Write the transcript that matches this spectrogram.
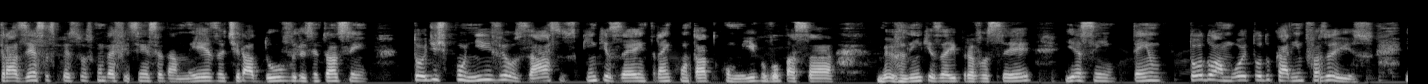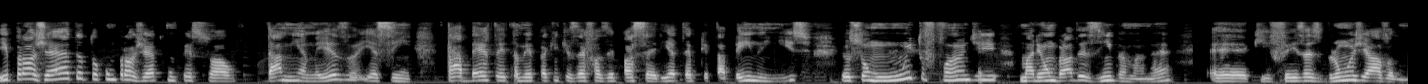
trazer essas pessoas com deficiência da mesa, tirar dúvidas. Então, assim, estou disponível, os aços, quem quiser entrar em contato comigo, vou passar meus links aí para você. E assim, tenho todo o amor e todo o carinho para fazer isso. E projeto, eu estou com um projeto com o pessoal da minha mesa e assim tá aberto aí também para quem quiser fazer parceria até porque tá bem no início. Eu sou muito fã de Marion Brothers Zimmerman né? É, que fez as Brumas de Avalon.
